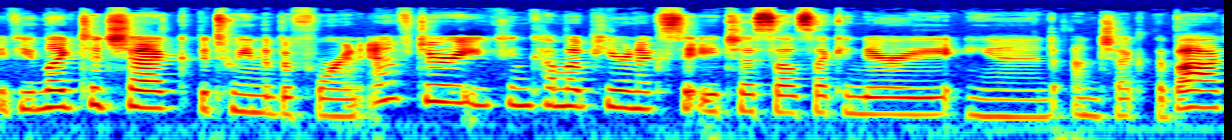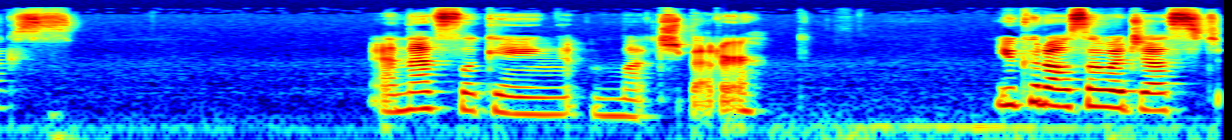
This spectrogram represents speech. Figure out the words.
If you'd like to check between the before and after, you can come up here next to HSL secondary and uncheck the box. And that's looking much better. You could also adjust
